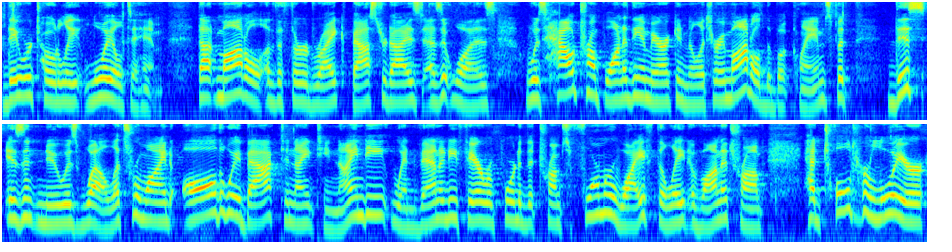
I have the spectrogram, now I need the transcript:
they were totally loyal to him. That model of the Third Reich, bastardized as it was, was how Trump wanted the American military modeled, the book claims, but this isn't new as well. Let's rewind all the way back to 1990 when Vanity Fair reported that Trump's former wife, the late Ivana Trump, had told her lawyer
